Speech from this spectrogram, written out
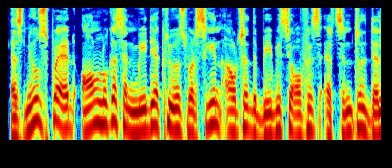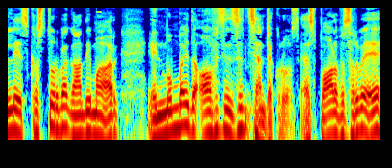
As news spread, onlookers and media crews were seen outside the BBC office at Central Delhi's Kasturba Gandhi Marg. In Mumbai, the office is in Santa Cruz. As part of a survey,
